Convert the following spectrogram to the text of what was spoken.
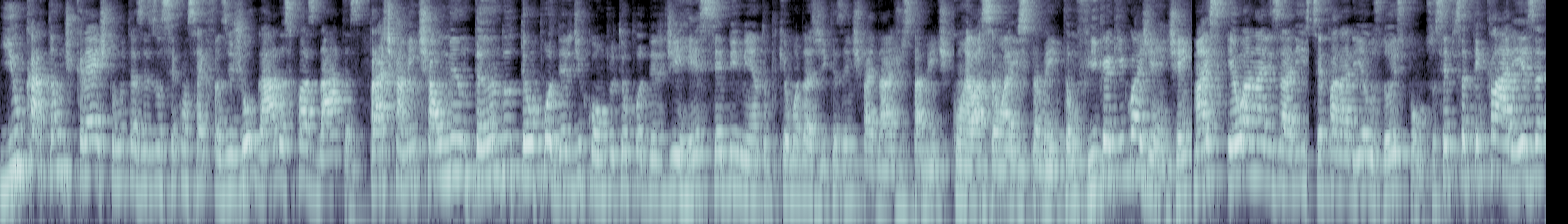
E o cartão de crédito, muitas vezes você consegue fazer jogadas com as datas, praticamente aumentando o teu poder de compra, o teu poder de recebimento, porque uma das dicas a gente vai dar justamente com relação a isso também, então fica aqui com a gente, hein? Mas eu analisaria e separaria os dois pontos. Você precisa ter clareza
